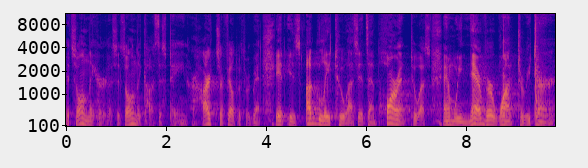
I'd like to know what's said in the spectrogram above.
It's only hurt us. It's only caused us pain. Our hearts are filled with regret. It is ugly to us. It's abhorrent to us. And we never want to return.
